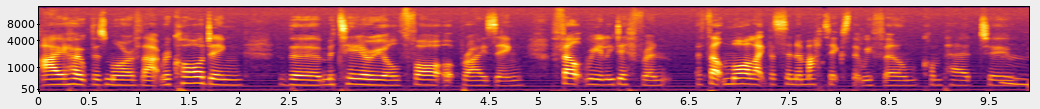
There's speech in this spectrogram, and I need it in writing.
I hope there's more of that. Recording the material for Uprising felt really different. It felt more like the cinematics that we film compared to Hmm.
